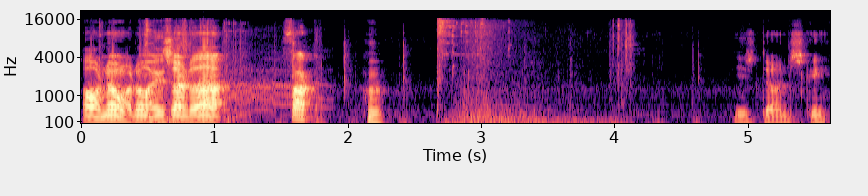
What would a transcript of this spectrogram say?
Oh no, I don't like the sound of that. Fuck. He's Dunsky.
